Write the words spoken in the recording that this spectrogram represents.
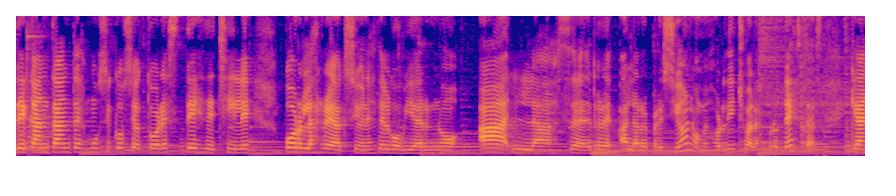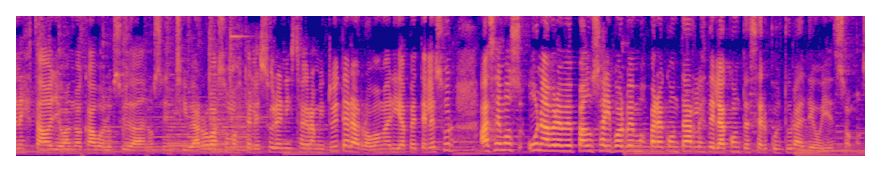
de cantantes, músicos y actores desde Chile por las reacciones del gobierno eh, a la represión, o mejor dicho, a las protestas que han estado llevando a cabo los ciudadanos en Chile. Arroba Somos Telesur en Instagram y Twitter, arroba María P. Telesur. Hacemos una breve pausa y volvemos para contarles del acontecer cultural de hoy en Somos.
